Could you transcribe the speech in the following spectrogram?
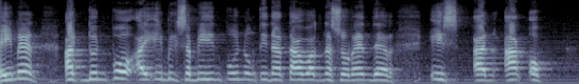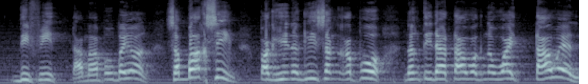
Amen. At doon po ay ibig sabihin po nung tinatawag na surrender is an act of defeat. Tama po ba yon? Sa boxing, pag hinagisan ka po ng tinatawag na white towel,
